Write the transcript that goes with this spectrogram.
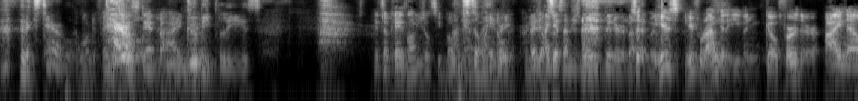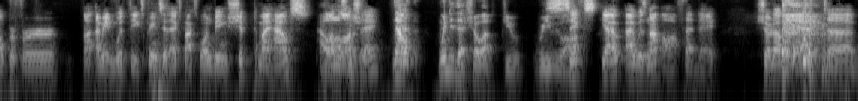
it's terrible. I won't defend you. Terrible. I'll stand behind Gooby, you. please. It's okay as long as you don't see both I'm hands still on my angry. shoulder. I, I guess I'm just very bitter about So that movie. here's here's what I'm going to even go further. I now prefer. I I mean, with the experience of the Xbox One being shipped to my house How on awesome launch is that? day, Now, when did that show up? Do you were you off? six. Yeah, I, I was not off that day. Showed up at uh,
